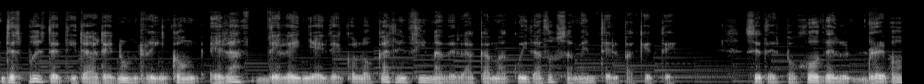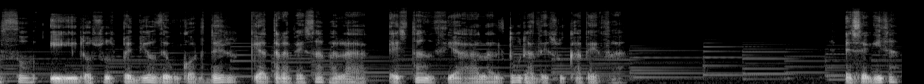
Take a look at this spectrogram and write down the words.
Después de tirar en un rincón el haz de leña y de colocar encima de la cama cuidadosamente el paquete, se despojó del rebozo y lo suspendió de un cordel que atravesaba la estancia a la altura de su cabeza. Enseguida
